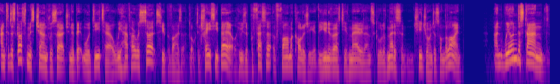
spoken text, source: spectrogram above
And to discuss Ms. Chan's research in a bit more detail, we have her research supervisor, Dr. Tracy Bale, who's a professor of pharmacology at the University of Maryland School of Medicine. She joined us on the line. And we understand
